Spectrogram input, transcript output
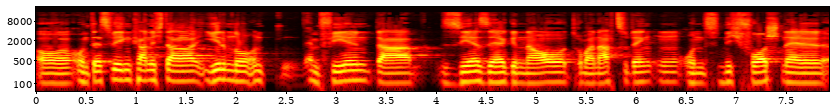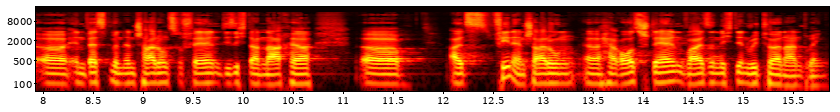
Äh, und deswegen kann ich da jedem nur empfehlen, da sehr, sehr genau drüber nachzudenken und nicht vorschnell äh, Investmententscheidungen zu fällen, die sich dann nachher äh, als Fehlentscheidung äh, herausstellen, weil sie nicht den Return einbringen.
